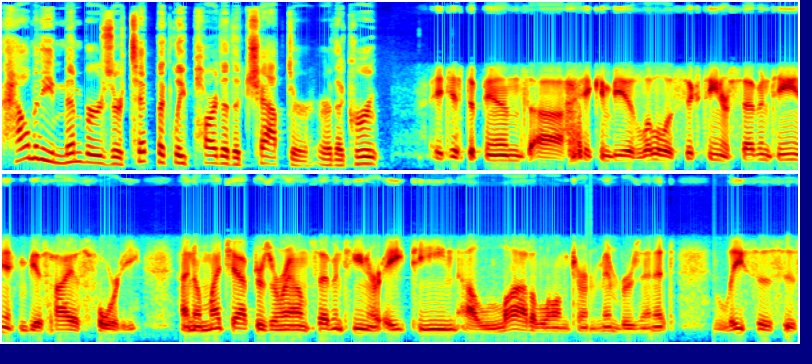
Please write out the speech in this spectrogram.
How many members are typically part of the chapter or the group? It just depends. Uh, it can be as little as 16 or 17. It can be as high as 40. I know my chapter's around 17 or 18. A lot of long-term members in it. Lisa's is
